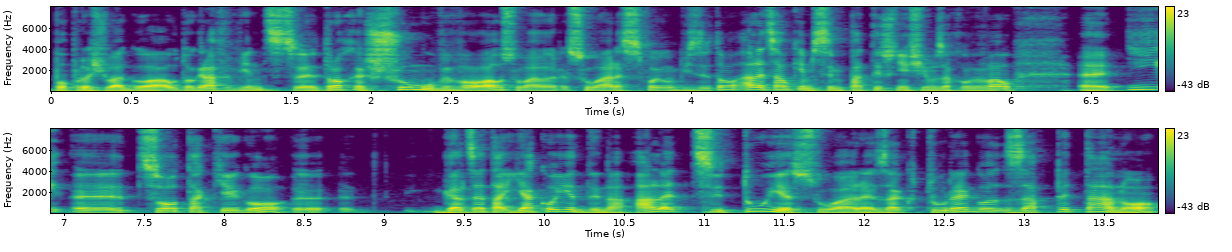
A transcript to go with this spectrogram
poprosiła go o autografy, więc e, trochę szumu wywołał Suarez swoją wizytą, ale całkiem sympatycznie się zachowywał. E, i e, co takiego gazeta jako jedyna, ale cytuje Suareza, którego zapytano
